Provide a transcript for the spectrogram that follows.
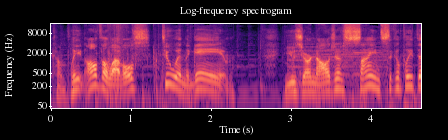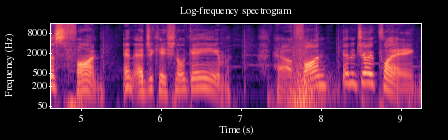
Complete all the levels to win the game. Use your knowledge of science to complete this fun and educational game. Have fun and enjoy playing.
